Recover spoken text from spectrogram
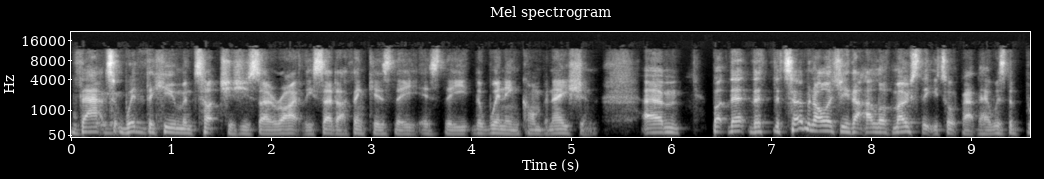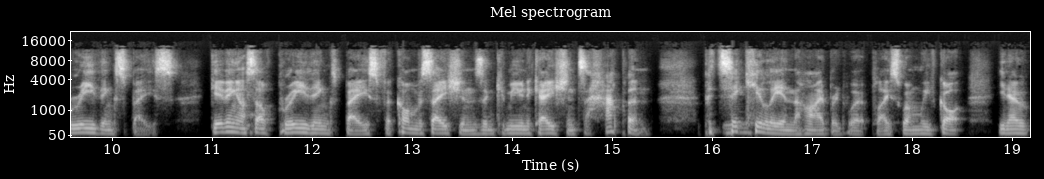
That with the human touch as you so rightly said i think is the is the the winning combination. Um, but the, the, the terminology that i love most that you talked about there was the breathing space giving ourselves breathing space for conversations and communication to happen particularly in the hybrid workplace when we've got you know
